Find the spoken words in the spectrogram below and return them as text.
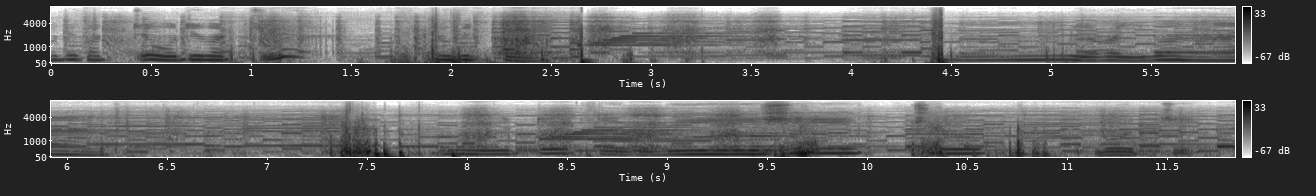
어디 갔지? 어디 갔지? 여기 있다. 오, 얘가 이거였네. 오, 여기 또 있다. 이거 미식축 뭐였지?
